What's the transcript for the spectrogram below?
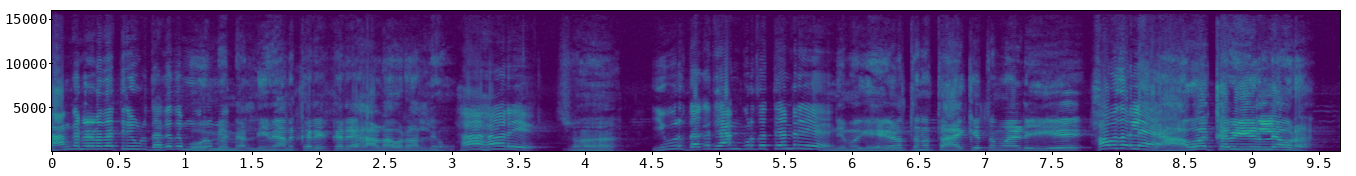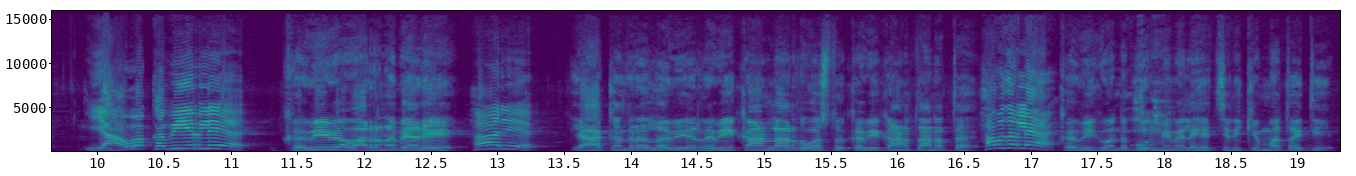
ಹಂಗ ನಡದತ್ರಿ ಇವ್ರು ದಗದ ಮೂರು ಭೂಮಿ ಮೇಲೆ ನೀವೇನು ಕರೆ ಕರೆ ಹಾಡವ್ರಲ್ಲ ನೀವು. ಹಾ ಹಾ ರೀ. ಸ- ಇವ್ರ ದಗದ ಹೆಂಗ್ ಬರ್ತತೇನ್ರಿ? ನಿಮಗೆ ಹೇಳ್ತಾನ ತಾಕೀತು ಮಾಡಿ. ಹೌದ್ರಲ್ಲ? ಯಾವ ಕವಿ ಇರ್ಲಿ ಅವ್ರ? ಯಾವ ಕವಿ ಇರ್ಲಿ? ಕವಿ ವ್ಯವಹಾರನ ಬೇರೆ ಹಾರಿ ರೀ. ಯಾಕಂದ್ರ ಲವಿ ರವಿ ಕಾಣ್ಲಾರ್ದ ವಸ್ತು ಕವಿ ಕಾಣ್ತಾನತ್ತ. ಹೌದ್ರಲ್ಲ? ಕವಿಗೊಂದು ಒಂದು ಭೂಮಿ ಮೇಲೆ ಹೆಚ್ಚಿನ ಕಿಮ್ಮತ್ ಐತಿ.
